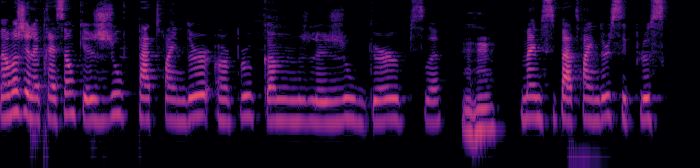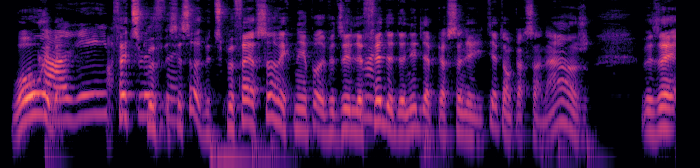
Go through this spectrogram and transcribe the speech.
Ben, moi, j'ai l'impression que je joue Pathfinder un peu comme je le joue GURPS, là. Mhm. Même si Pathfinder, c'est plus Ben. En fait, tu peux, c'est ça, tu peux faire ça avec n'importe, je veux dire, le Ouais. fait de donner de la personnalité à ton personnage, je veux dire,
